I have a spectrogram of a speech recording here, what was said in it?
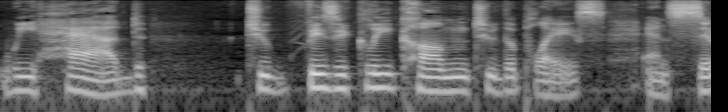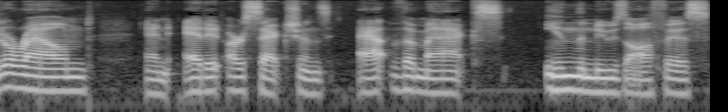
we had to physically come to the place and sit around and edit our sections at the max in the news office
